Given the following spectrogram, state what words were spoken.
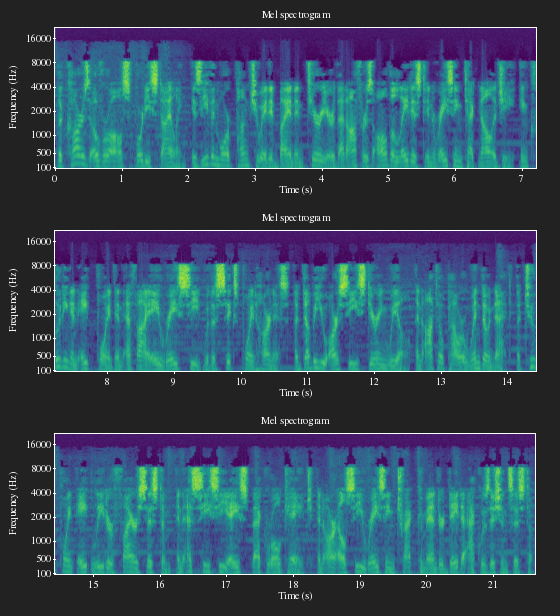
The car's overall sporty styling, is even more punctuated by an interior that offers all the latest in racing technology, including an 8-point and FIA race seat with a 6-point harness, a WRC steering wheel, an Autopower window net, a 2.8-liter fire system, an SCCA spec roll cage, and RLC Racing Track Commander data acquisition system.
